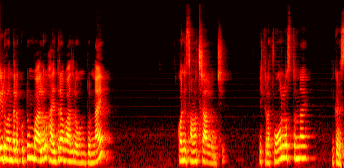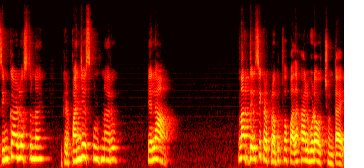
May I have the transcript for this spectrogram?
ఏడు వందల కుటుంబాలు హైదరాబాద్లో ఉంటున్నాయి. కొన్ని సంవత్సరాల నుంచి. ఇక్కడ ఫోన్లు వస్తున్నాయి ఇక్కడ సిమ్ కార్డులు వస్తున్నాయి ఇక్కడ పని చేసుకుంటున్నారు. ఎలా? నాకు తెలిసి ఇక్కడ ప్రభుత్వ పథకాలు కూడా వచ్చి ఉంటాయి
